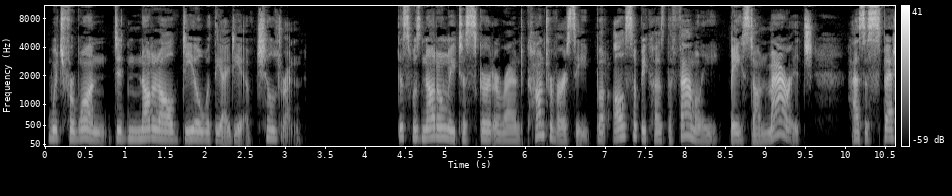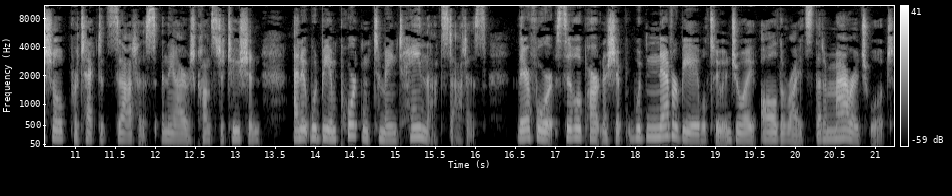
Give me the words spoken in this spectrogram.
which for one did not at all deal with the idea of children. This was not only to skirt around controversy, but also because the family, based on marriage, has a special protected status in the Irish Constitution, and it would be important to maintain that status. Therefore, civil partnership would never be able to enjoy all the rights that a marriage would.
